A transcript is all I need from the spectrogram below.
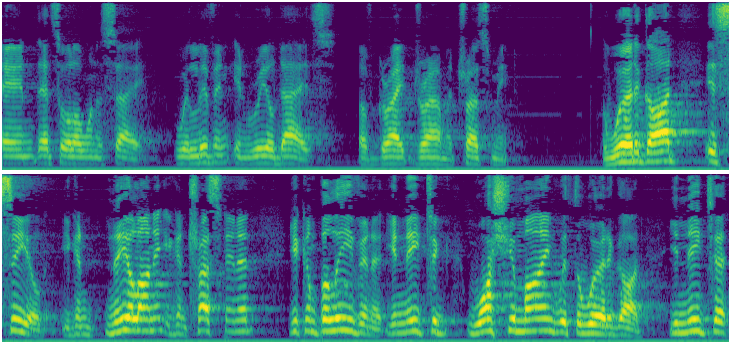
and that's all I want to say. We're living in real days of great drama, trust me. The Word of God is sealed. You can kneel on it, you can trust in it, you can believe in it. You need to wash your mind with the Word of God. You need to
